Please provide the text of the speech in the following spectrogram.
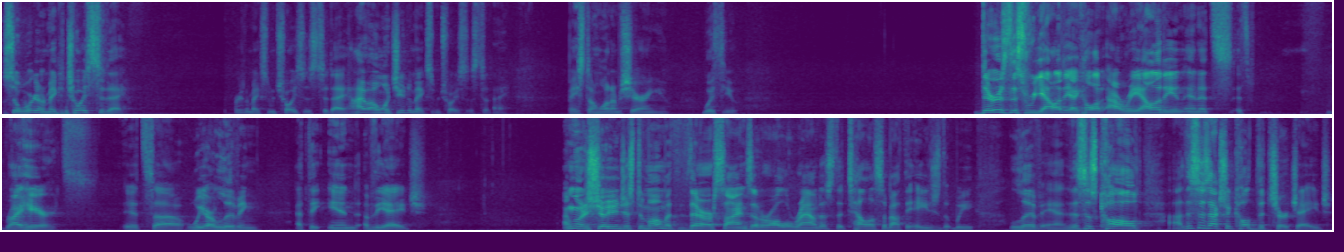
So we're going to make a choice today. We're going to make some choices today. I, I want you to make some choices today based on what I'm sharing you, with you. There is this reality, I call it our reality, and, and it's, it's right here. It's it's, uh, we are living at the end of the age. I'm going to show you in just a moment that there are signs that are all around us that tell us about the age that we live in. This is called, uh, this is actually called the church age.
